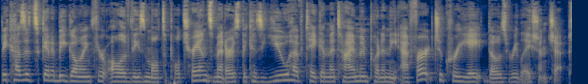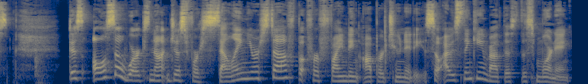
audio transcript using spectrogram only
because it's going to be going through all of these multiple transmitters because you have taken the time and put in the effort to create those relationships. This also works not just for selling your stuff, but for finding opportunities. So I was thinking about this this morning.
